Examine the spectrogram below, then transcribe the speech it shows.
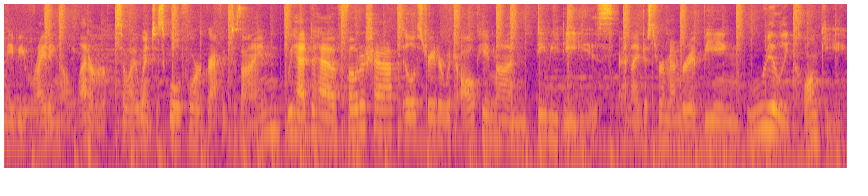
maybe writing a letter. So I went to school for graphic design. We had to have Photoshop, Illustrator, which all came on DVDs. And I just remember it being really clunky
